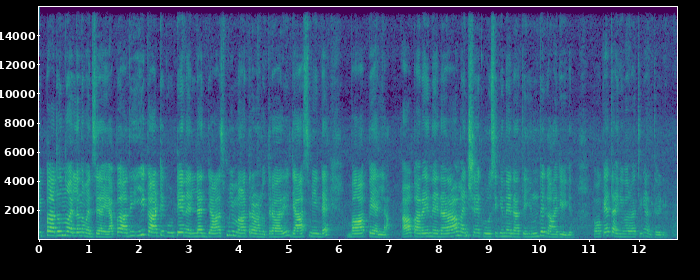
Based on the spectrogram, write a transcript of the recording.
ഇപ്പം അതൊന്നും അല്ലെന്ന് മനസ്സിലായി. അപ്പോൾ അത് ഈ കാട്ടി കൂട്ടിയതിനെല്ലാം ജാസ്മിൻ മാത്രമാണ് ഉത്തരവാദി. ജാസ്മിന്റെ ബാപ്പയല്ല. ആ പറയുന്നതിന്റെ ആ മനുഷ്യനെ ക്രൂശിക്കുന്നതിന്റെ അകത്ത് എന്ത് കാര്യമായിരിക്കും? Okay thank you for watching അടുത്ത വീഡിയോ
